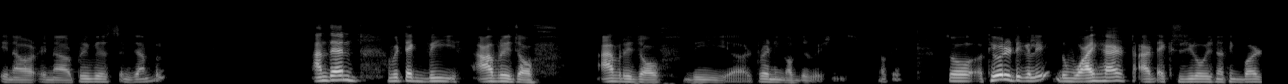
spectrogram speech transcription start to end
in our in our previous example and then we take the average of average of the uh, training observations okay? So theoretically the y hat at x0 is nothing but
